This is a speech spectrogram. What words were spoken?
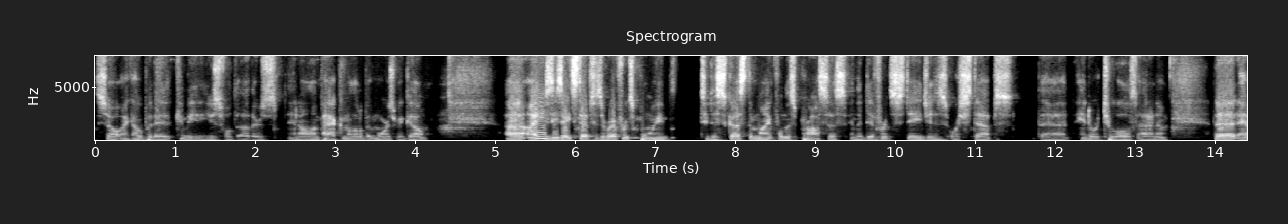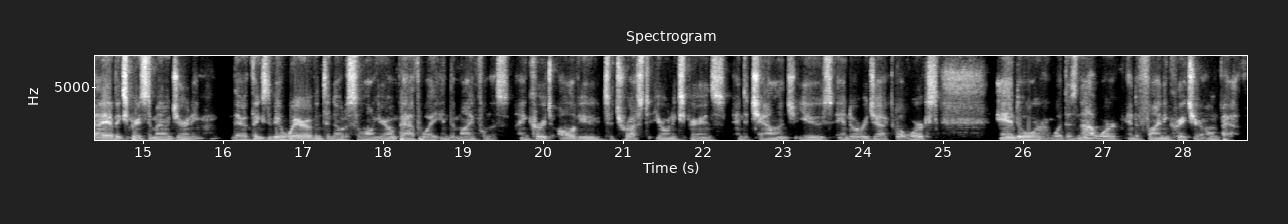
So I hope that it can be useful to others, and I'll unpack them a little bit more as we go. Uh, I use these eight steps as a reference point to discuss the mindfulness process and the different stages or steps that and or tools i don't know that i have experienced in my own journey. There are things to be aware of and to notice along your own pathway into mindfulness. I encourage all of you to trust your own experience and to challenge use and or reject what works and or what does not work and to find and create your own path.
